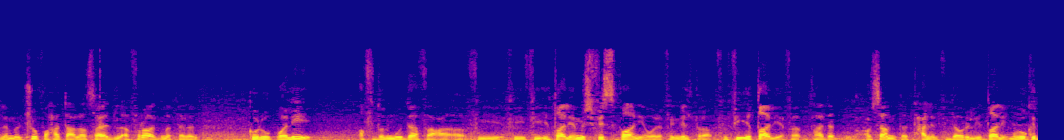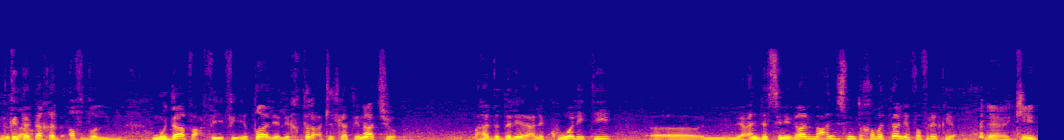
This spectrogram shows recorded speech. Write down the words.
لما نشوفه حتى على صعيد الأفراد مثلا كوليبالي أفضل مدافع في في في إيطاليا مش في إسبانيا ولا في إنجلترا في, في إيطاليا. فهذا حسام تتحلل في الدوري الإيطالي. الدفاع. انت تأخذ أفضل مدافع في في إيطاليا اللي اخترعت الكاتيناتشو هذا دليل على quality آه، اللي عند السنغال ما عندش منتخبات ثانية في أفريقيا. أكيد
